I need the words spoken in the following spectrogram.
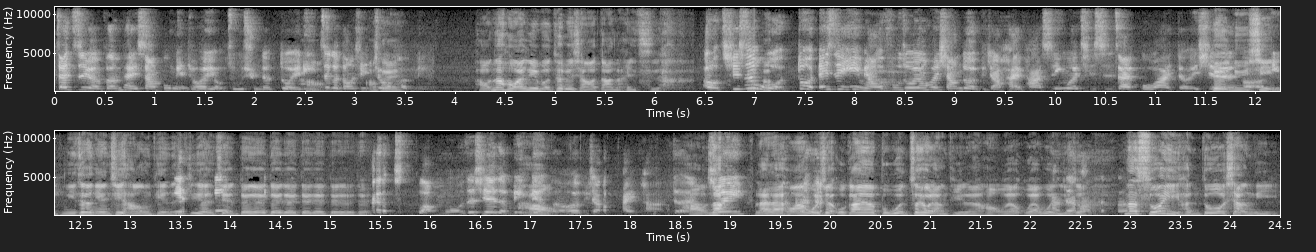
在资源分配上不免就会有族群的对立，这个东西就很明。好，那红安，你有没有特别想要打哪一支？哦，其实我对 AZ 疫苗的副作用会相对比较害怕，是因为其实在国外的一些对女性，你这个年纪好像天机很健，对对对对对对对对对，还有网膜这些的病变可能会比较害怕。对，好，那来来，洪安，我就我刚刚要补问最后两题了哈，我要我要问你，就是说，那所以很多像你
